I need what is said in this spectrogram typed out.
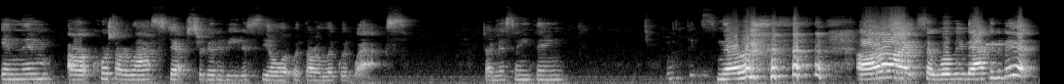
and then, our, of course, our last steps are going to be to seal it with our liquid wax. Did I miss anything? No? All right, so we'll be back in a bit.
